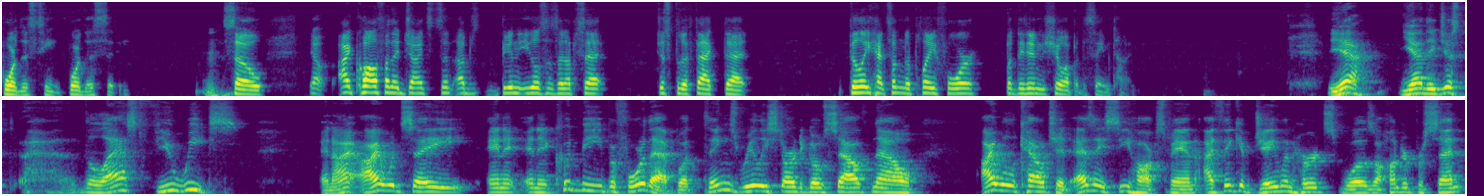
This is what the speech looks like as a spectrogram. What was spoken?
for this team, for this city. Mhm. So, you know, I qualify the Giants as an ups, being the Eagles as an upset, just for the fact that Philly had something to play for, but they didn't show up at the same time. Yeah, yeah, they just the last few weeks, and I I would say, and it and it could be before that, but things really started to go south. Now, I will couch it as a Seahawks fan. I think if Jalen Hurts was hundred percent,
